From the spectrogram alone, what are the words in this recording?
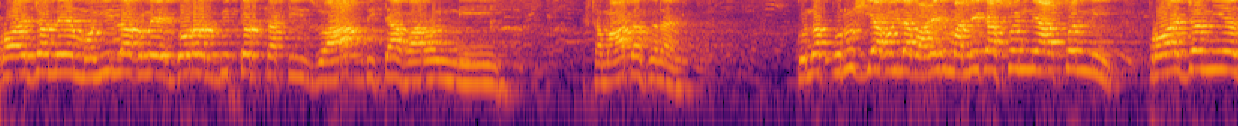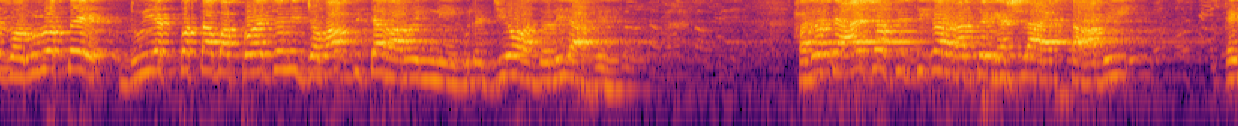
প্রয়োজনে মহিলা হলে গরুর ভিতর থাকি জবাব দিতে পারেননি একটা মাত আছে না? কোনো পুরুষ গিয়া কইলা, বাড়ির মালিক আসননি আসননি। প্রয়োজনীয় জরুরতে দুই এক কথা বা প্রয়োজনীয় জবাব দিতে পারেননি বলে জিও দলিল আছে। হজরতে আয়সা সিদ্দিকার কাছে গেছলা এক সাহাবি। এই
